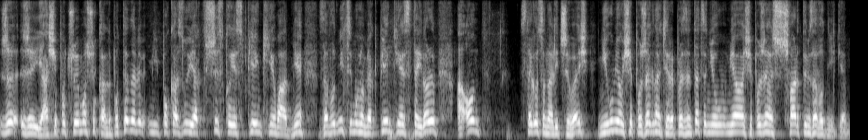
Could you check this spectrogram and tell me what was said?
że, że ja się poczułem oszukany, bo trener mi pokazuje, jak wszystko jest pięknie, ładnie. Zawodnicy mówią, jak pięknie jest z Taylorem, a on, z tego co naliczyłeś, nie umiał się pożegnać, reprezentacja nie umiała się pożegnać z czwartym zawodnikiem.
